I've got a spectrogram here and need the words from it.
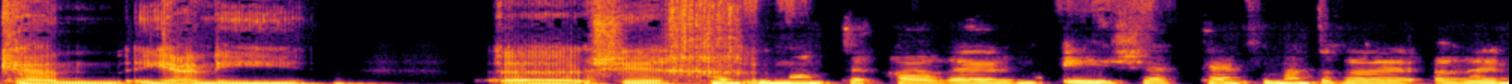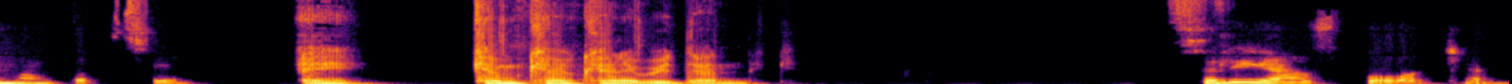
كان يعني آه، شيخ كان في منطقة غير إيه شيخ كان في منطقة غير منطقتي. اي كم كم كان يبعد عنك؟ في الرياض هو كان.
